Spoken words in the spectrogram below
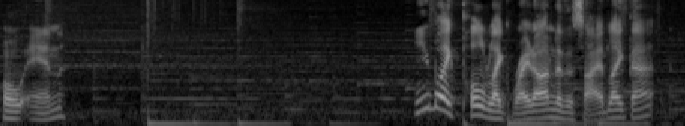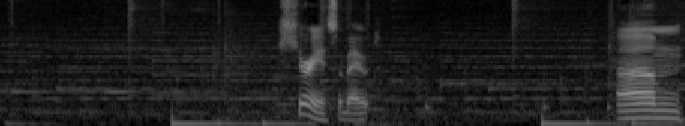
Pull in. Can you like pull like right onto the side like that? Curious about. Um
